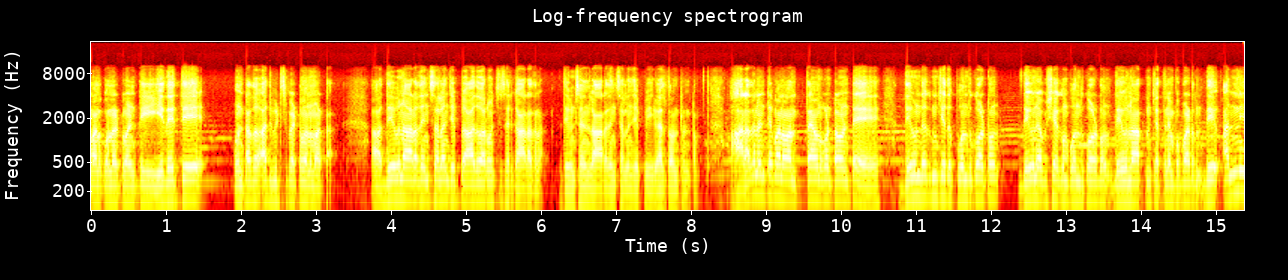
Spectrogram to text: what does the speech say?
మనకున్నటువంటి ఏదైతే ఉంటుందో అది విడిచిపెట్టమన్నమాట దేవుని ఆరాధించాలని చెప్పి ఆదివారం వచ్చేసరికి ఆరాధన. దేవుని సన్నిధిలో ఆరాధించాలని చెప్పి వెళ్తూ ఉంటుంటాం. ఆరాధన అంటే మనం అంతా ఏమనుకుంటామంటే దేవుని దగ్గర నుంచి ఏదో పొందుకోవటం దేవుని అభిషేకం పొందుకోవడం దేవుని ఆత్మ చేత నింపబడడం దేవు అన్ని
